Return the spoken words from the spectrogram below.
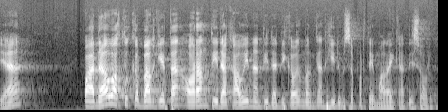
Ya. Pada waktu kebangkitan orang tidak kawin dan tidak dikawin melainkan hidup seperti malaikat di sorga.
